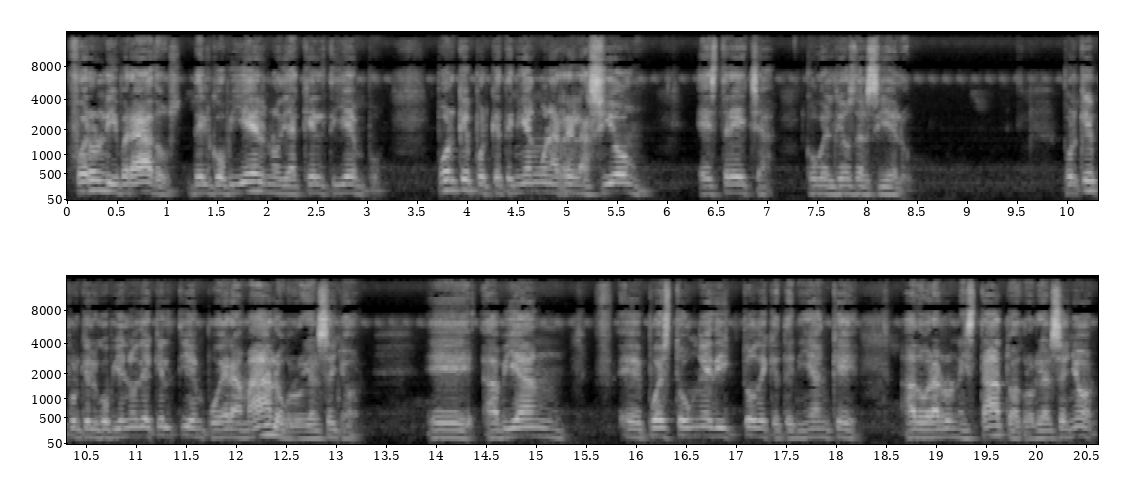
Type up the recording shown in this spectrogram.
fueron librados del gobierno de aquel tiempo. ¿Por qué? Porque tenían una relación estrecha con el Dios del cielo. ¿Por qué? Porque el gobierno de aquel tiempo era malo, gloria al Señor. Eh, habían eh, puesto un edicto de que tenían que adorar una estatua, gloria al Señor.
